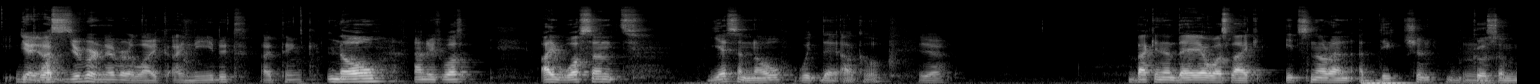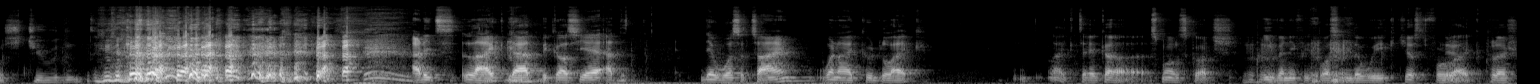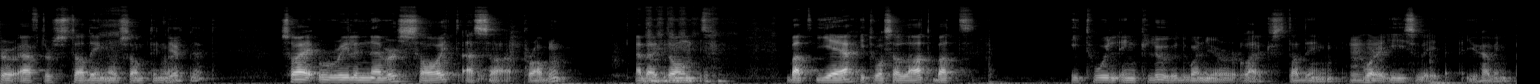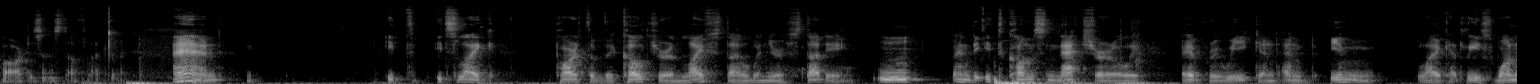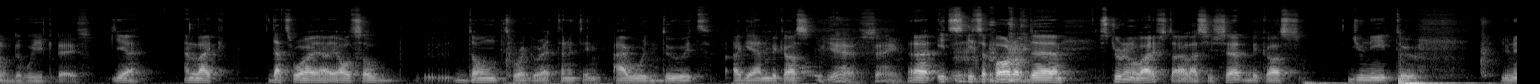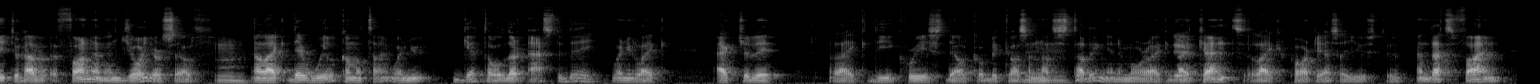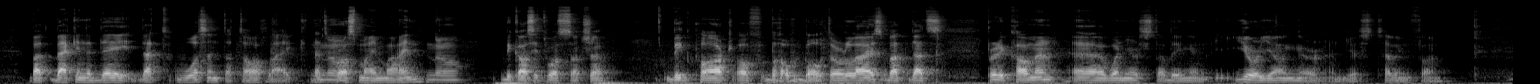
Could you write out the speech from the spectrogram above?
it Yeah, was- you were never like I need it. I think. No, and it was. I wasn't. Yes and no with the alcohol. Yeah. Back in the day, I was like, it's not an addiction because I'm a student. and it's like that because yeah, at the, there was a time when I could like like take a small scotch Mhm. even if it was in the week just for Yeah. like pleasure after studying or something like that. So I really never saw it as a problem, and I don't. but yeah, it was a lot, but it will include when you're like studying Mhm. very easily. You having parties and stuff like that. and it it's like part of the culture and lifestyle when you're studying Mm. and it comes naturally every weekend and in like at least one of the weekdays Yeah, and like that's why I also don't regret anything. I would do it again because yeah same uh, it's it's a part of the student lifestyle, as you said, because you need to you need to have fun and enjoy yourself. mm. And like there will come a time when you get older, as today, when you like actually like decrease the alcohol because I'm not Mm. studying anymore. I, I can't like party as I used to, and that's fine. But back in the day, that wasn't a thought like that No. crossed my mind no because it was such a big part of both, both our lives. But that's pretty common uh, when you're studying and you're younger and just having fun.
